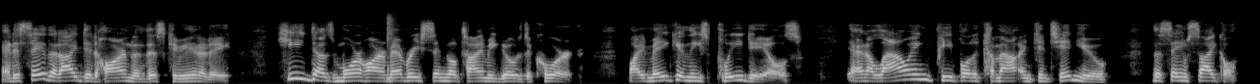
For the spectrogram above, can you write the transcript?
And to say that I did harm to this community, he does more harm every single time he goes to court by making these plea deals and allowing people to come out and continue the same cycle.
